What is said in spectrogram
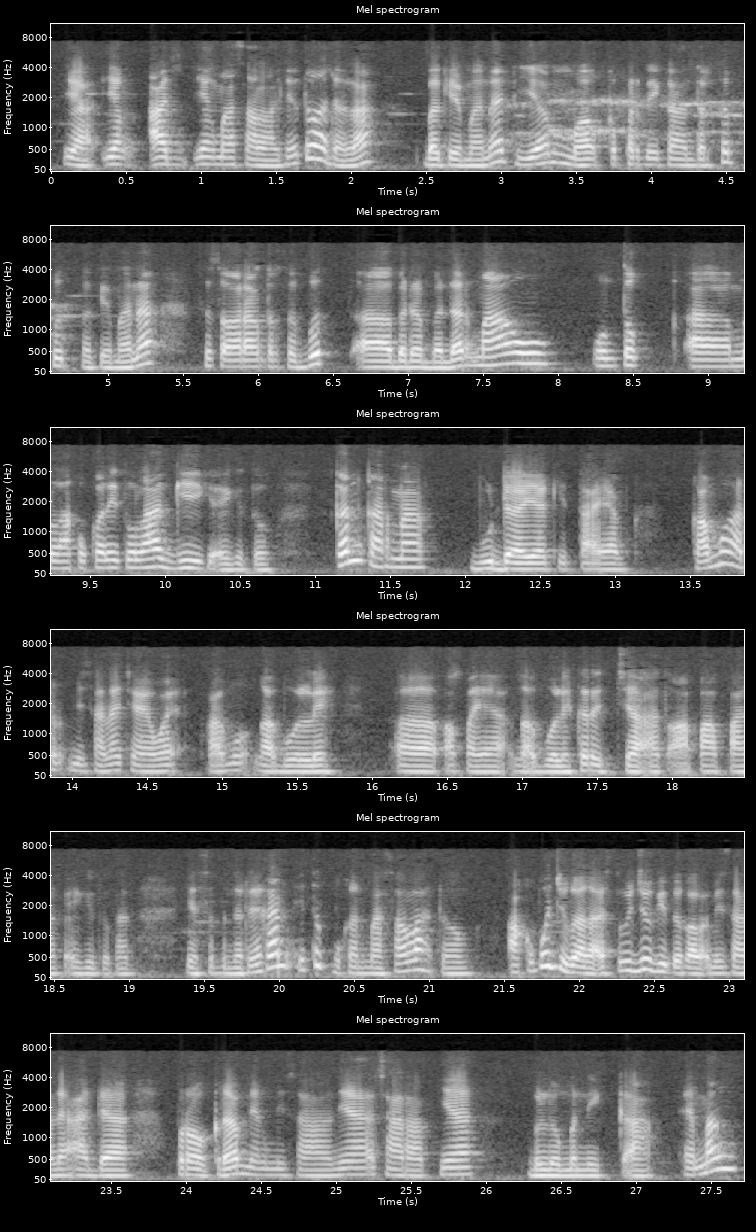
Ya yang yang masalahnya itu adalah bagaimana dia mau ke pernikahan tersebut bagaimana seseorang tersebut uh, benar-benar mau untuk uh, melakukan itu lagi kayak gitu. Kan karena budaya kita yang kamu harus misalnya cewek kamu nggak boleh uh, apa ya nggak boleh kerja atau apa-apa kayak gitu kan. Ya sebenarnya kan itu bukan masalah dong. Aku pun juga nggak setuju gitu kalau misalnya ada program yang misalnya syaratnya belum menikah. Emang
